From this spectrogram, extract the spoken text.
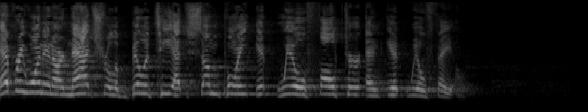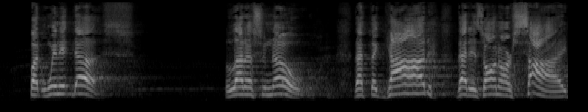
Everyone in our natural ability, at some point, it will falter and it will fail. But when it does, let us know that the God that is on our side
